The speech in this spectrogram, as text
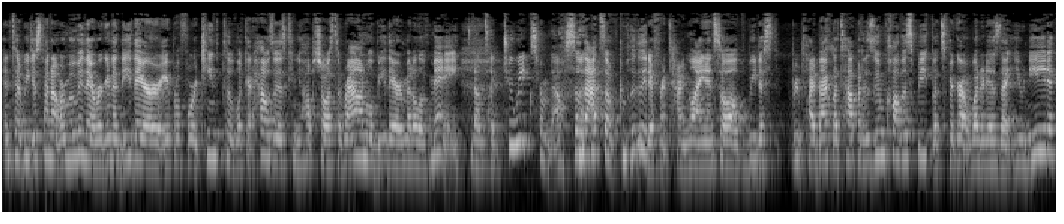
and said, "We just found out we're moving there. We're going to be there April 14th to look at houses. Can you help show us around? We'll be there middle of May." That's like two weeks from now. So that's a completely different timeline. And so we just replied back, let's hop on a Zoom call this week. Let's figure out what it is that you need.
